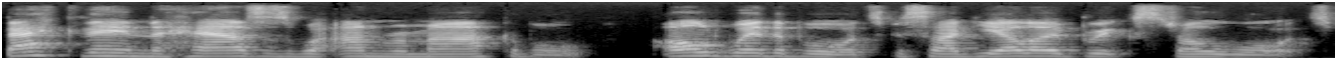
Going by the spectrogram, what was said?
Back then, the houses were unremarkable old weatherboards beside yellow brick stalwarts,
